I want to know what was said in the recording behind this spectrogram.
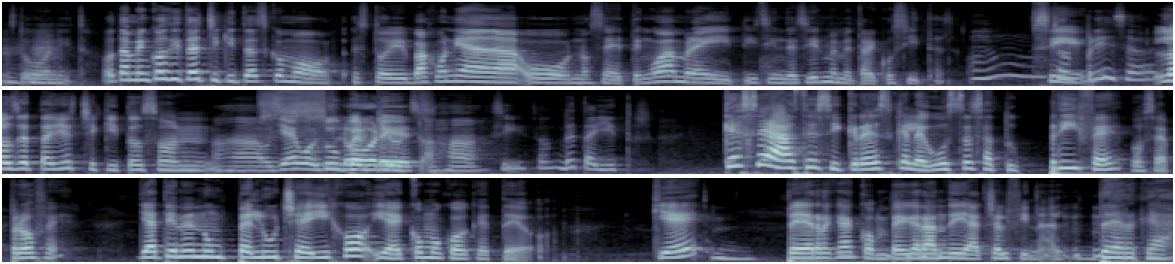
estuvo bonito. O también cositas chiquitas como estoy bajoneada o no sé, tengo hambre y, y sin decirme me trae cositas. Mm, Sí. Sorpresa. Los detalles chiquitos son Ajá, o llego y súper flores. cute. Ajá, sí, son detallitos. ¿Qué se hace si crees que le gustas a tu prife, o sea, profe? Ya tienen un peluche hijo y hay como coqueteo. ¿Qué verga con B grande y H al final? Verga.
